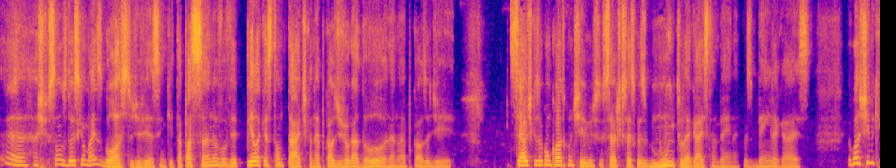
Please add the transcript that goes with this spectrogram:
É, acho que são os dois que eu mais gosto de ver, assim, que tá passando eu vou ver pela questão tática, não é por causa de jogador, né? Não é por causa de. Celtics eu concordo contigo. O Celtics faz coisas muito legais também, né? Coisas bem legais. Eu gosto de time que,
